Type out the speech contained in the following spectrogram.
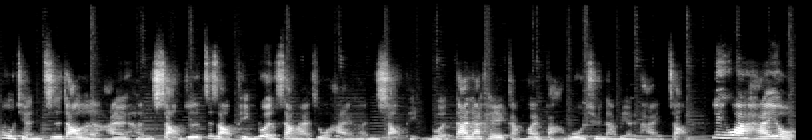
目前知道的人还很少，就是至少评论上来说还很少评论，大家可以赶快把握去那边拍照。另外还有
